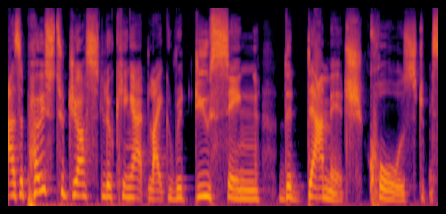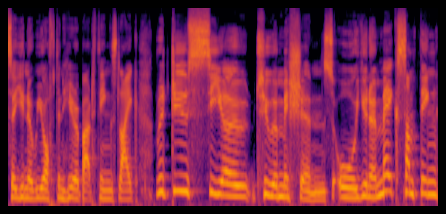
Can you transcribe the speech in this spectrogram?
as opposed to just looking at like reducing the damage caused. So, you know, we often hear about things like reduce CO2 emissions or, you know, make something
